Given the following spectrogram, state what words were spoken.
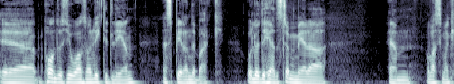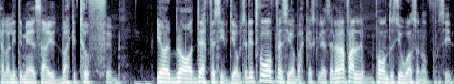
Eh, Pontus Johansson, riktigt len. En spelande back. Och Ludde Hedström är mera, um, vad ska man kalla lite mer sargutback, tuff. Gör bra defensivt jobb. Så det är två offensiva backar skulle jag säga. Eller i alla fall Pontus Johansson offensiv.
